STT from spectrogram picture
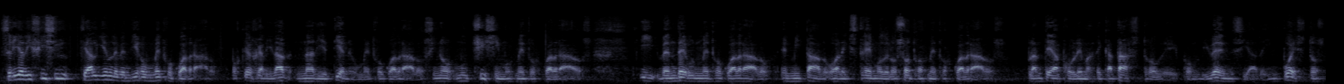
sería difícil que alguien le vendiera un metro cuadrado, porque en realidad nadie tiene un metro cuadrado, sino muchísimos metros cuadrados. Y vender un metro cuadrado en mitad o al extremo de los otros metros cuadrados plantea problemas de catastro, de convivencia, de impuestos,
